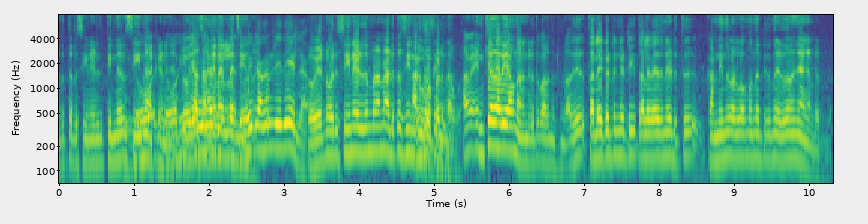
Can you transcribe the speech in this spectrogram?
ഇത്തരത്തിൽ സീൻ എഴുതി പിന്നെ അത് സീനാക്കുകയാണ് അങ്ങനെയല്ല ചെയ്യുന്നത്. ഒരു സീൻ എഴുതുമ്പോഴാണ് അടുത്ത സീൻ രൂപപ്പെടുന്നത് എനിക്കത് അറിയാവുന്നതാണ് എന്റെ അടുത്ത് പറഞ്ഞിട്ടുണ്ട്. അത് തലക്കെട്ടും കെട്ടി തലവേദന എടുത്ത് കണ്ണിന്ന് വെള്ളം വന്നിട്ടിരുന്ന് എഴുതുന്നത് ഞാൻ കണ്ടിട്ടുണ്ട്.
